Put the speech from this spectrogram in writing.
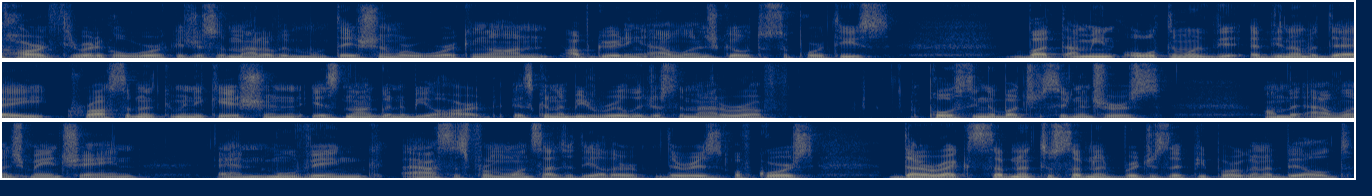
hard theoretical work; it's just a matter of implementation. We're working on upgrading AvalancheGo to support these. But I mean, ultimately, at the end of the day, cross subnet communication is not going to be hard. It's going to be really just a matter of posting a bunch of signatures on the Avalanche main chain and moving assets from one side to the other. There is, of course, direct subnet to subnet bridges that people are going to build.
